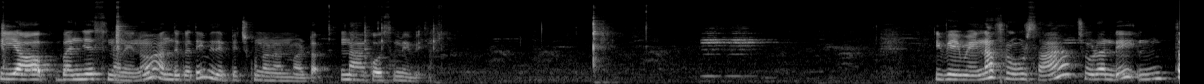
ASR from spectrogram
టీయా బంద్ చేస్తున్నా నేను. అందుకైతే ఇవి తెప్పించుకున్నాను అనమాట నా కోసం ఇవి. ఇవేమైనా ఫ్రూట్సా? చూడండి. ఇంత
